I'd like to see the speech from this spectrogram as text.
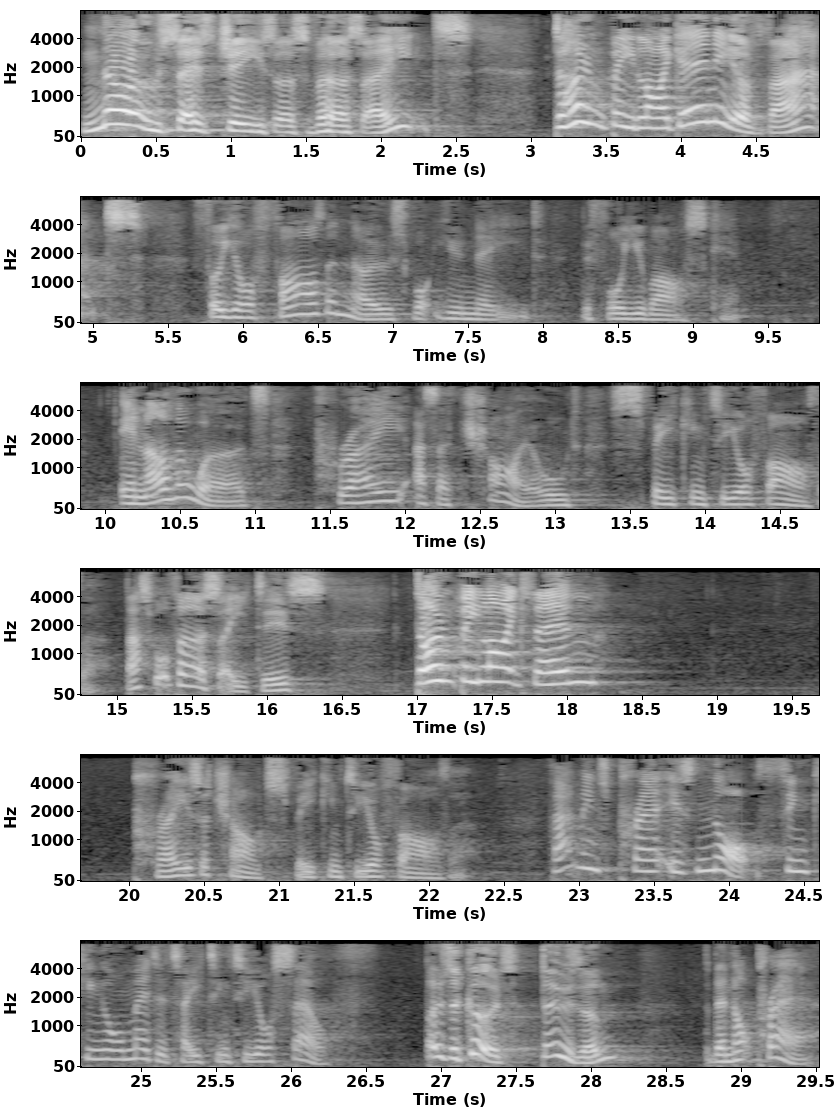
No, says Jesus, verse 8. Don't be like any of that, for your Father knows what you need before you ask Him. In other words, Pray as a child speaking to your father. That's what verse 8 is. Don't be like them. Pray as a child speaking to your father. That means prayer is not thinking or meditating to yourself. Those are good, do them, but they're not prayer.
